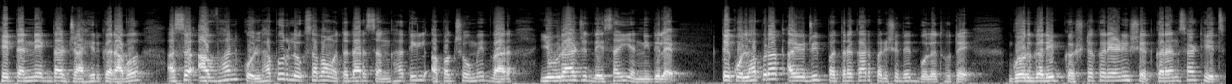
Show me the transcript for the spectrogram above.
हे त्यांनी एकदा जाहीर करावं असं आव्हान कोल्हापूर लोकसभा मतदारसंघातील अपक्ष उमेदवार युवराज देसाई यांनी दिलंय. ते कोल्हापुरात आयोजित पत्रकार परिषदेत बोलत होते. गोरगरीब कष्टकरी आणि शेतकऱ्यांसाठीच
